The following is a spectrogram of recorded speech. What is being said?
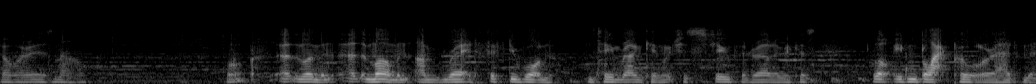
sure where it is now. But at the moment, at the moment, I'm rated 51 in team ranking, which is stupid really because look, even Blackpool are ahead of me.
